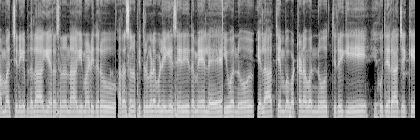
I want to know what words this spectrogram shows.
ಅಮಚ್ಚನಿಗೆ ಬದಲಾಗಿ ಅರಸನನ್ನಾಗಿ ಮಾಡಿದರು ಅರಸನು ಪಿತೃಗಳ ಬಳಿಗೆ ಸೇರಿದ ಮೇಲೆ ಇವನು ಯಲಾತ್ ಎಂಬ ಪಟ್ಟಣವನ್ನು ತಿರುಗಿ ಯಹುದ ರಾಜ್ಯಕ್ಕೆ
